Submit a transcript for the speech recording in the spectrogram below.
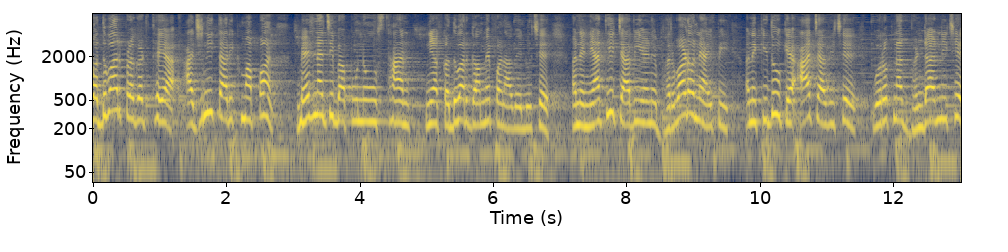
કદવાર પ્રગટ થયા. આજની તારીખમાં પણ મેળનાજી બાપુનું સ્થાન ત્યાં કદવાર ગામે પણ આવેલું છે. અને ત્યાંથી ચાવી એણે ભરવાડોને આપી અને કીધું કે આ ચાવી છે ગોરખનાથ ભંડારની છે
